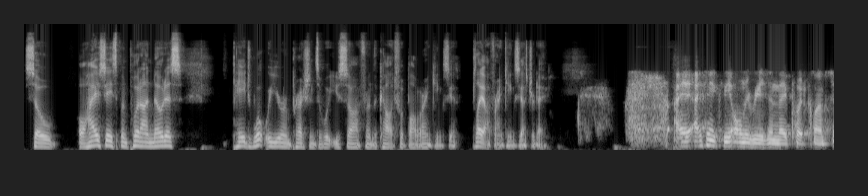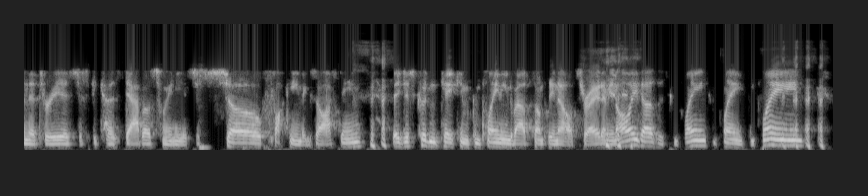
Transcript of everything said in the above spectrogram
So Ohio State's been put on notice. Paige, what were your impressions of what you saw from the college football rankings, playoff rankings yesterday? I, I think the only reason they put Clemson at three is just because Dabo Swinney is just so fucking exhausting. they just couldn't take him complaining about something else, right? I mean, all he does is complain, complain, complain.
